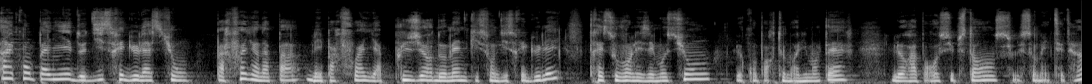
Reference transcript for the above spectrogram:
accompagné de dysrégulation Parfois, il n'y en a pas, mais parfois, il y a plusieurs domaines qui sont dysrégulés. Très souvent, les émotions, le comportement alimentaire, le rapport aux substances, le sommeil, etc.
